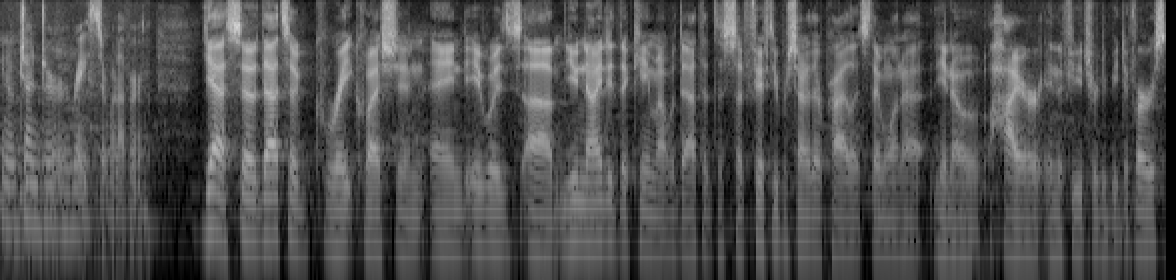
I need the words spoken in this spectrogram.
you know gender or race or whatever? Yeah, so that's a great question, and it was um, United that came out with that. That said, fifty percent of their pilots they want to, you know, hire in the future to be diverse.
